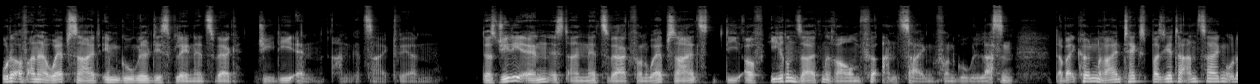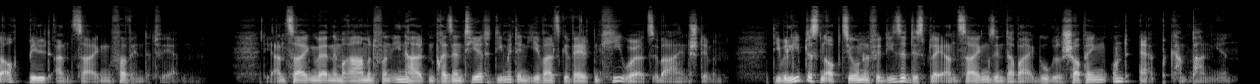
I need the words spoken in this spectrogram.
oder auf einer Website im Google Display Netzwerk GDN angezeigt werden. Das GDN ist ein Netzwerk von Websites, die auf ihren Seiten Raum für Anzeigen von Google lassen. Dabei können rein textbasierte Anzeigen oder auch Bildanzeigen verwendet werden. Die Anzeigen werden im Rahmen von Inhalten präsentiert, die mit den jeweils gewählten Keywords übereinstimmen. Die beliebtesten Optionen für diese Displayanzeigen sind dabei Google Shopping und App-Kampagnen.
